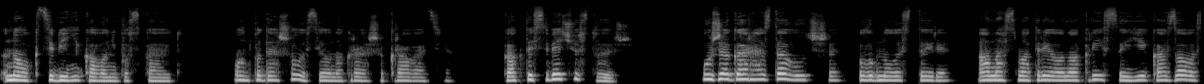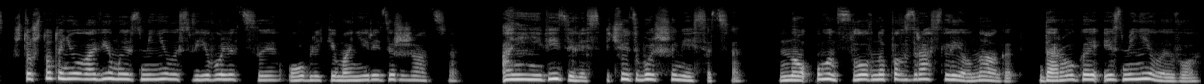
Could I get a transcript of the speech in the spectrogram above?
но к тебе никого не пускают. Он подошел и сел на краешек кровати. «Как ты себя чувствуешь?» «Уже гораздо лучше», — улыбнулась Терри. Она смотрела на Криса, и ей казалось, что что-то неуловимо изменилось в его лице, облике, манере держаться. Они не виделись чуть больше месяца, но он словно повзрослел на год. Дорога изменила его,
